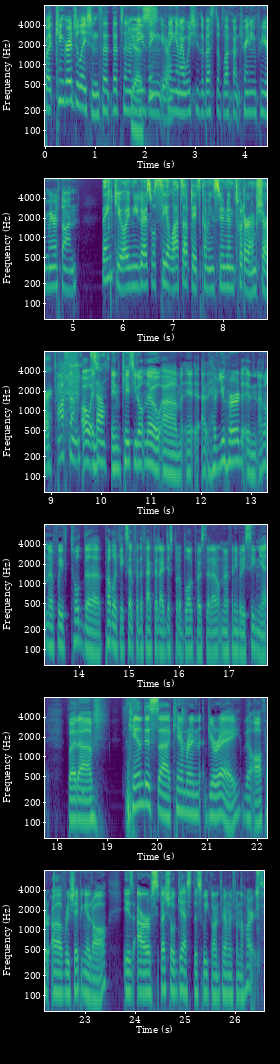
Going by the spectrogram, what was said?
But congratulations. That that's an Yes. amazing Thank thing, and I wish you the best of luck on training for your marathon. Thank you. And you guys will see lots of updates coming soon on Twitter, I'm sure. Awesome. Oh, and So- in case you don't know, um, i- i- have you heard? And I don't know if we've told the public, except for the fact that I just put a blog post that I don't know if anybody's seen yet. But um, Candace uh, Cameron Bure, the author of Reshaping It All, is our special guest this week on Family from the Heart.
